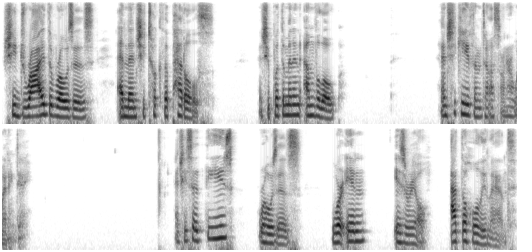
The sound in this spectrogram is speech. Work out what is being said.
She dried the roses, and then she took the petals, and she put them in an envelope, and she gave them to us on our wedding day. And she said, these roses were in Israel at the Holy Land.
